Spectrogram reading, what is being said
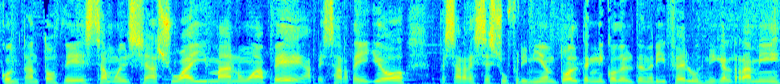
con tantos de Samuel Shashua y Manu Ape. A pesar de ello, a pesar de ese sufrimiento, el técnico del Tenerife, Luis Miguel Rami,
